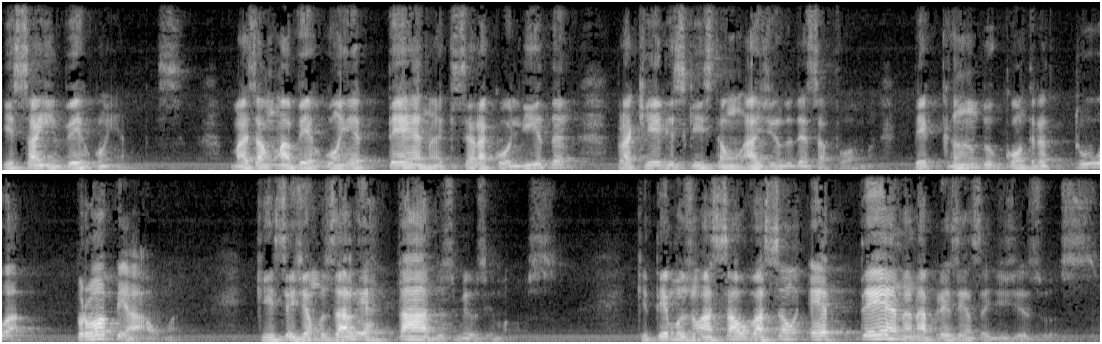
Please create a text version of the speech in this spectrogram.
e saem envergonhadas. Mas há uma vergonha eterna que será colhida para aqueles que estão agindo dessa forma, pecando contra a tua própria alma. Que sejamos alertados, meus irmãos, que temos uma salvação eterna na presença de Jesus.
